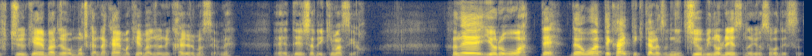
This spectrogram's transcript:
府中競馬場もしくは中山競馬場に通いますよね、えー、電車で行きますよ。で夜終わってで終わって帰ってきたらその日曜日のレースの予想です。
